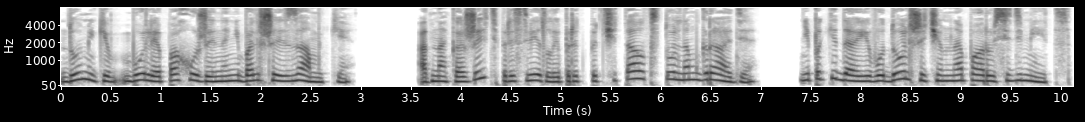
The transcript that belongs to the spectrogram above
домики, более похожие на небольшие замки. Однако жить Пресветлый предпочитал в Стольном Граде, не покидая его дольше, чем на пару седмиц.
